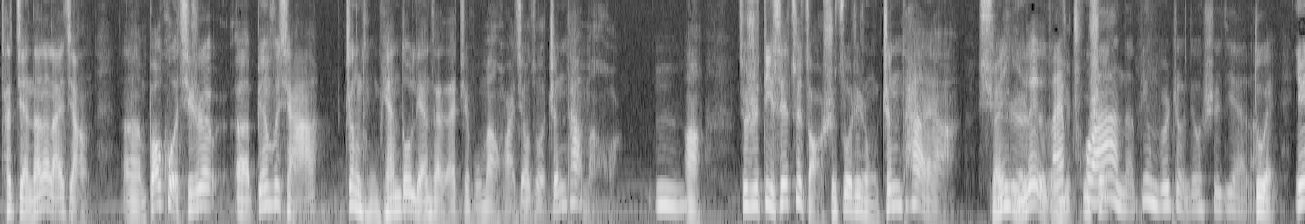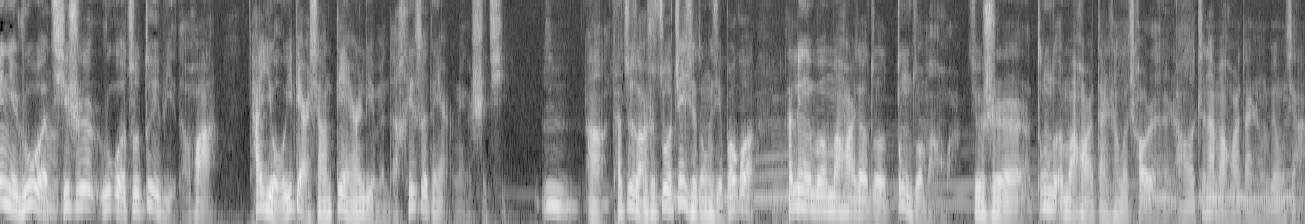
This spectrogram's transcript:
它简单的来讲，嗯、包括其实呃，蝙蝠侠正统篇都连载在这部漫画，叫做侦探漫画。嗯，啊就是 DC 最早是做这种侦探呀、悬疑类的东西出身。破案的，并不是拯救世界的。，对，因为你如果嗯其实如果做对比的话，它有一点像电影里面的黑色电影那个时期嗯啊。它最早是做这些东西，包括它另一部漫画叫做动作漫画，就是动作漫画诞生了超人，然后侦探漫画诞生了蝙蝠侠。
